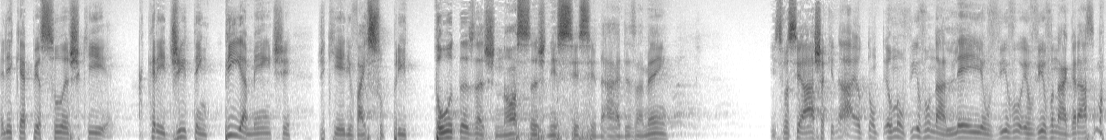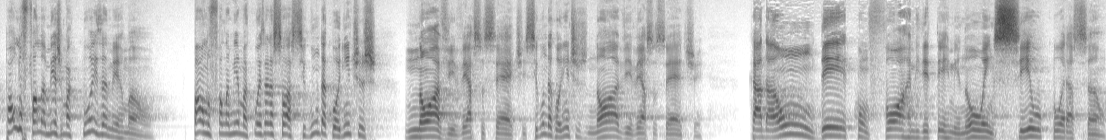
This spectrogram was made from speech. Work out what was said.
ele quer pessoas que acreditem piamente de que ele vai suprir todas as nossas necessidades. Amém? E se você acha que ah, eu, não, eu não vivo na lei, eu vivo, eu vivo na graça, mas Paulo fala a mesma coisa, meu irmão. Paulo fala a mesma coisa, olha só, 2 Coríntios 9, verso 7. 2 Coríntios 9, verso 7. Cada um dê conforme determinou em seu coração.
